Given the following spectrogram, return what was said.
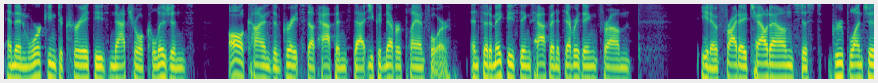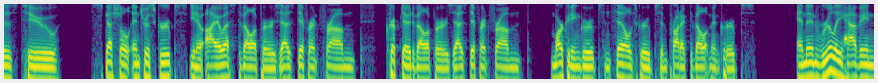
and then working to create these natural collisions, all kinds of great stuff happens that you could never plan for. And so to make these things happen, it's everything from, you know, Friday chow downs, just group lunches to special interest groups, you know, iOS developers as different from crypto developers, as different from marketing groups and sales groups and product development groups and then really having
